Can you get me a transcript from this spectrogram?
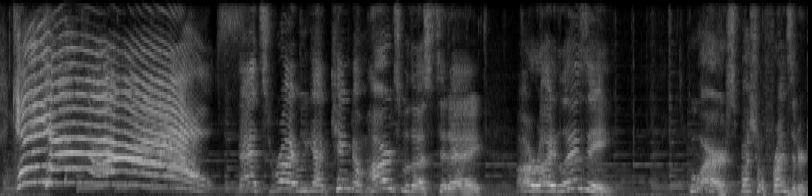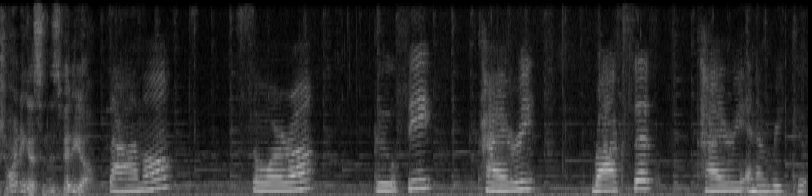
Kingdom Hearts. That's right, we got Kingdom Hearts with us today. All right, Lizzie. Who are our special friends that are joining us in this video? Donald, Sora, Goofy, Kairi, Roxas, Kairi, and Enrico.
